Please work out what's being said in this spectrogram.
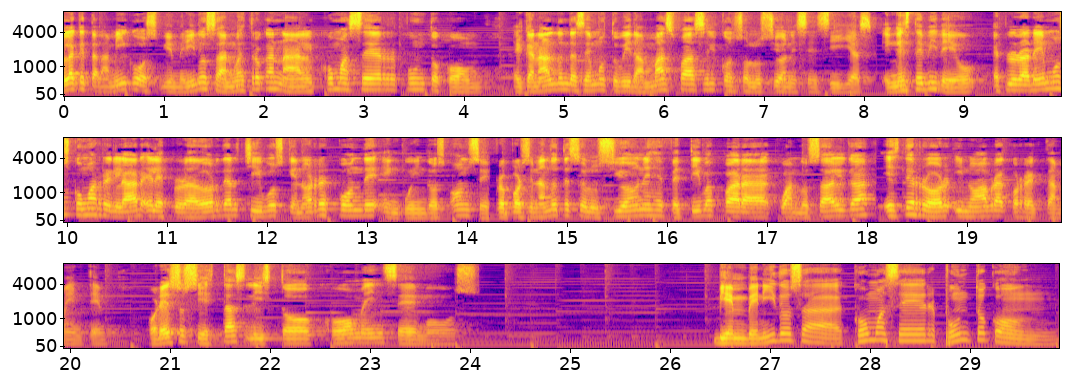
Hola, ¿qué tal amigos? Bienvenidos a nuestro canal comohacer.com, el canal donde hacemos tu vida más fácil con soluciones sencillas. En este video exploraremos cómo arreglar el explorador de archivos que no responde en Windows 11, proporcionándote soluciones efectivas para cuando salga este error y no abra correctamente. Por eso si estás listo, comencemos. Bienvenidos a comohacer.com.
